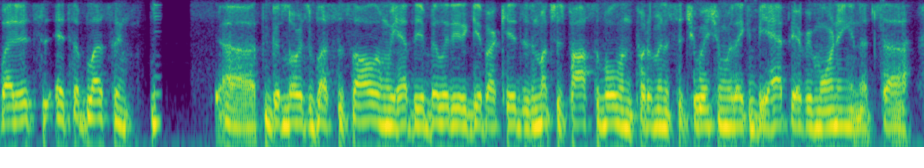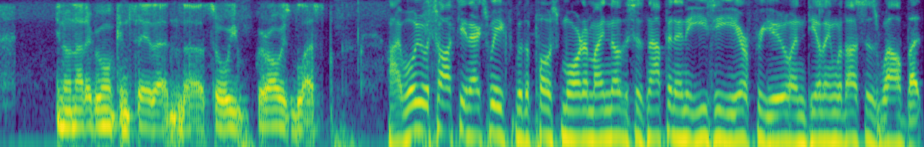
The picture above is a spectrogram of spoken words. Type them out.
but it's it's a blessing. Uh, the good Lord's blessed us all, and we have the ability to give our kids as much as possible and put them in a situation where they can be happy every morning. And it's uh, you know not everyone can say that, and uh, so we we're always blessed. All right, well, we will talk to you next week with a postmortem. I know this has not been an easy year for you and dealing with us as well, but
